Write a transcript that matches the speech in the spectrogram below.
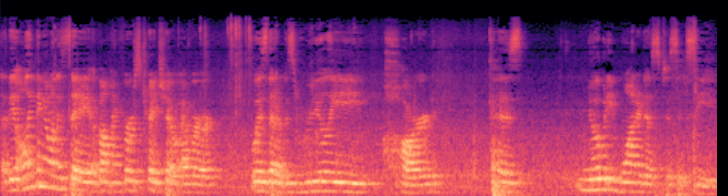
the only thing I want to say about my first trade show ever was that it was really hard because nobody wanted us to succeed.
